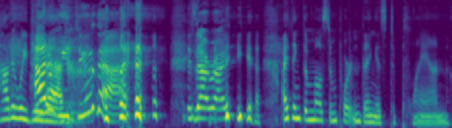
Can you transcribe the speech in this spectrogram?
How do we do How that? do we do that? Is that right? yeah. I think the most important thing is to plan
